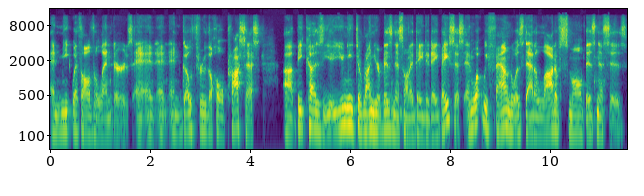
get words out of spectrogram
and meet with all the lenders and, and, and go through the whole process uh, because you, you need to run your business on a day to day basis. And what we found was that a lot of small businesses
